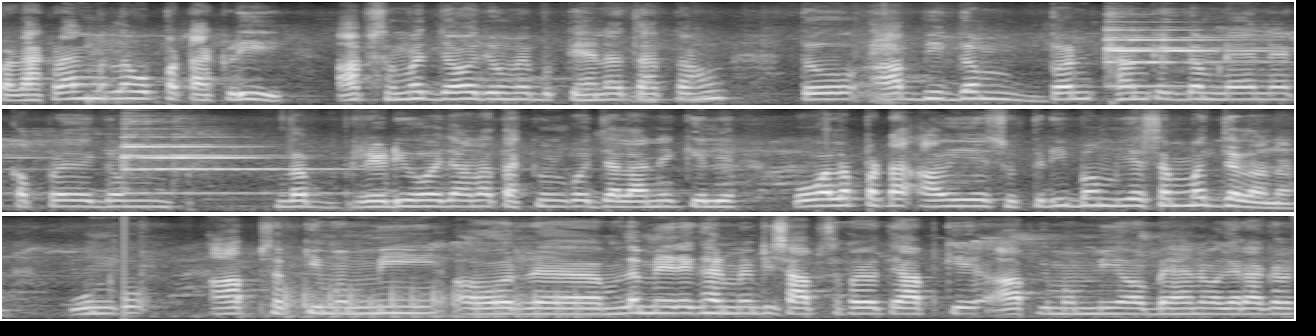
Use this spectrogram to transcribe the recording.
पटाखड़ा मतलब वो पटाखड़ी। आप समझ जाओ जो मैं कहना चाहता हूँ। तो आप भी एकदम बन, ठन के एकदम नए नए कपड़े एकदम मतलब रेडी हो जाना ताकि उनको जलाने के लिए। वो वाला पटा ये सुतरी बम, ये सब मत जलाना। उनको आप सबकी मम्मी और मतलब मेरे घर में भी साफ़ सफ़ाई होती है, आपके, आपकी मम्मी और बहन वगैरह अगर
